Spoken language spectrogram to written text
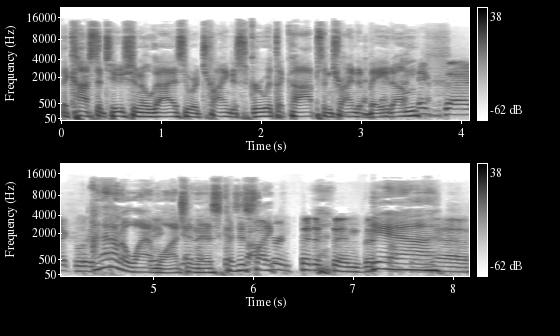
the constitutional guys who are trying to screw with the cops and trying to bait them. Exactly. And I don't know why I'm They- watching yeah, this because it's like citizens. Yeah. yeah.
